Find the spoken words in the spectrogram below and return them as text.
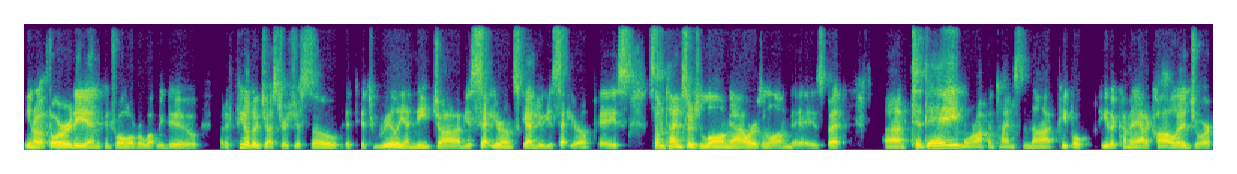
you know authority and control over what we do. But a field adjuster is just so it, it's really a neat job. You set your own schedule, you set your own pace. Sometimes there's long hours and long days, but um, today, more oftentimes than not, people either coming out of college or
